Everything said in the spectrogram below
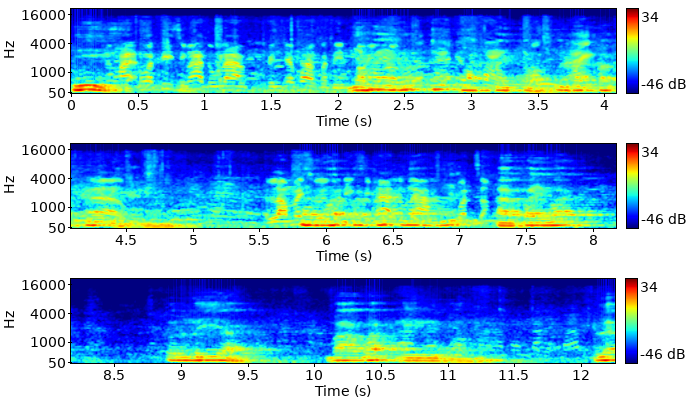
ที่วันที่ 15 ตุลาเป็นเจ้าภาพกฐินอย่าให้รถทุกคันไปจอดที่วัดปักเกร็ดเราไม่สวยกว่านี้15 ตุลาวันเสาร์อ่าไปวัดต้นเลียมาวัดดีหลวงและ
